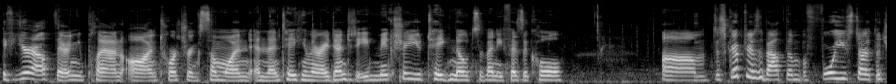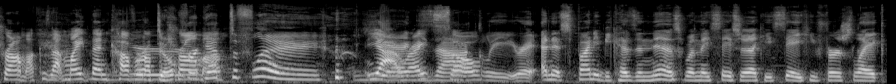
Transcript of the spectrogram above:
If you're out there and you plan on torturing someone and then taking their identity, make sure you take notes of any physical um, descriptors about them before you start the trauma, because that might then cover up the Don't trauma. forget to flay. yeah, right. So Exactly right. And it's funny because in this, when they say so, like he say, he first like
